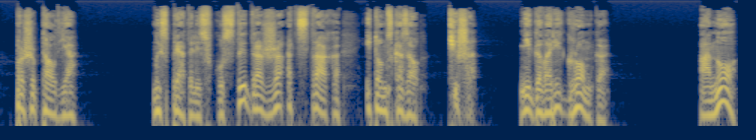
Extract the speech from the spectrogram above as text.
— прошептал я. Мы спрятались в кусты, дрожа от страха, и Том сказал «Тише, не говори громко». Оно,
